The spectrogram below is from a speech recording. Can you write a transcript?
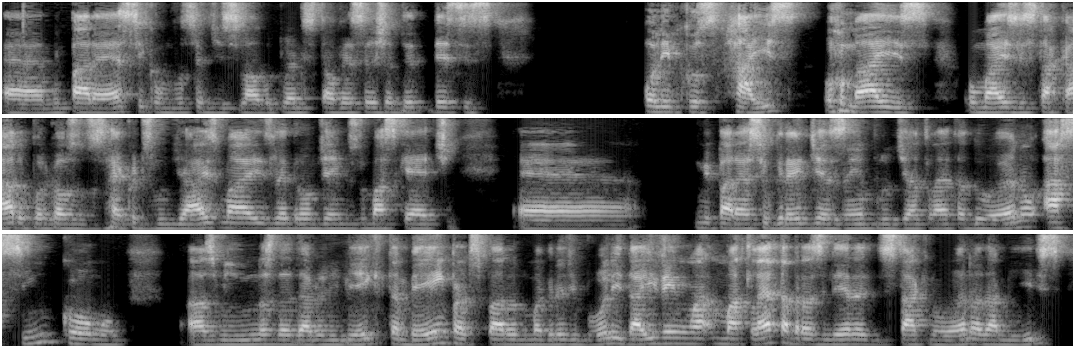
é, me parece, como você disse lá do Plantes, talvez seja de, desses olímpicos raiz, o mais o mais destacado por causa dos recordes mundiais, mas LeBron James no basquete é, me parece o grande exemplo de atleta do ano, assim como as meninas da WNBA, que também participaram de uma grande bolha, e daí vem uma, uma atleta brasileira de destaque no ano, a Damires,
